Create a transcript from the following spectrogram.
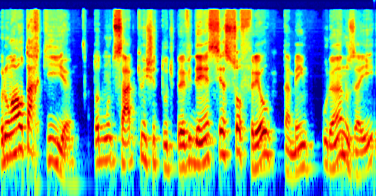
por uma autarquia. Todo mundo sabe que o Instituto de Previdência sofreu também por anos aí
